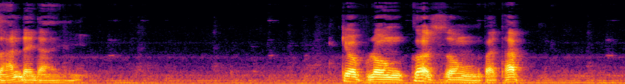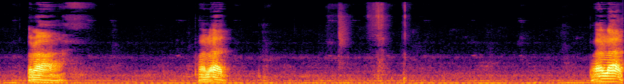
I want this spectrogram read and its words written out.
สารใด ๆ จบลงก็ทรงประทับตราพระราชพระราช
